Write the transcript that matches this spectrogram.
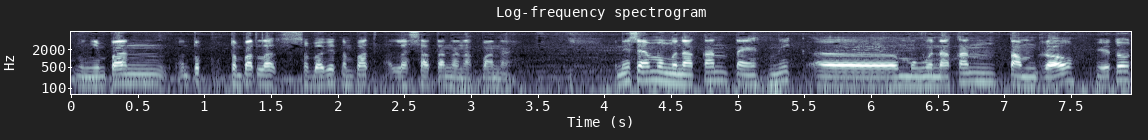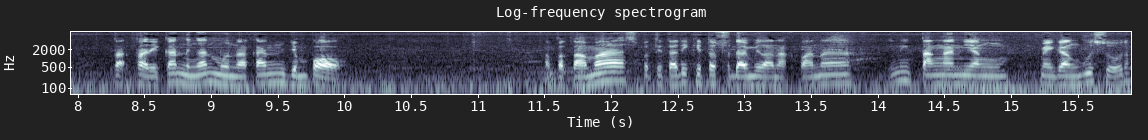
menyimpan untuk tempat sebagai tempat lesatan anak panah. Ini saya menggunakan teknik uh, menggunakan thumb draw yaitu tarikan dengan menggunakan jempol. Yang pertama seperti tadi kita sudah ambil anak panah ini tangan yang megang busur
